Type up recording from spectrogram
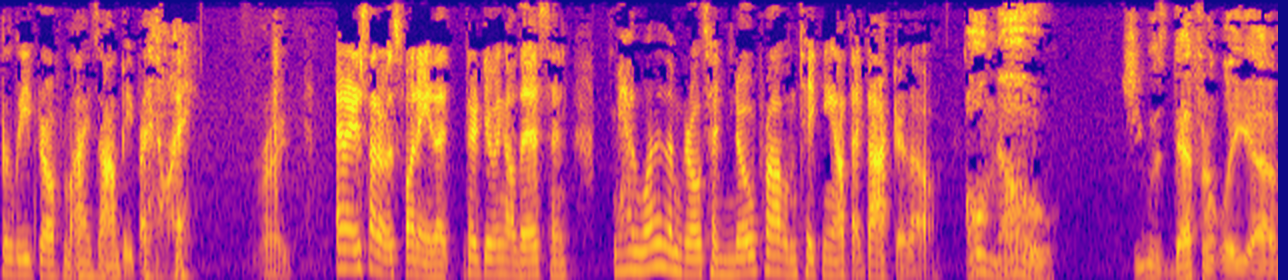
the lead girl from iZombie, by the way. Right. And I just thought it was funny that they're doing all this and man, one of them girls had no problem taking out that doctor though. Oh no. She was definitely, uh,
